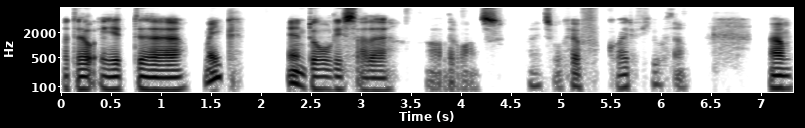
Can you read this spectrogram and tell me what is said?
but I'll add uh, make and all these other other ones. Right, so we have quite a few of them. Um,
